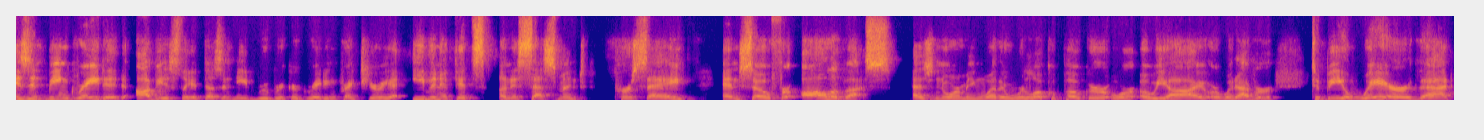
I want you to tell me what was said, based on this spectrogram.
isn't being graded, obviously it doesn't need rubric or grading criteria, even if it's an assessment per se. And so for all of us as norming, whether we're local POCR or OEI or whatever, to be aware that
